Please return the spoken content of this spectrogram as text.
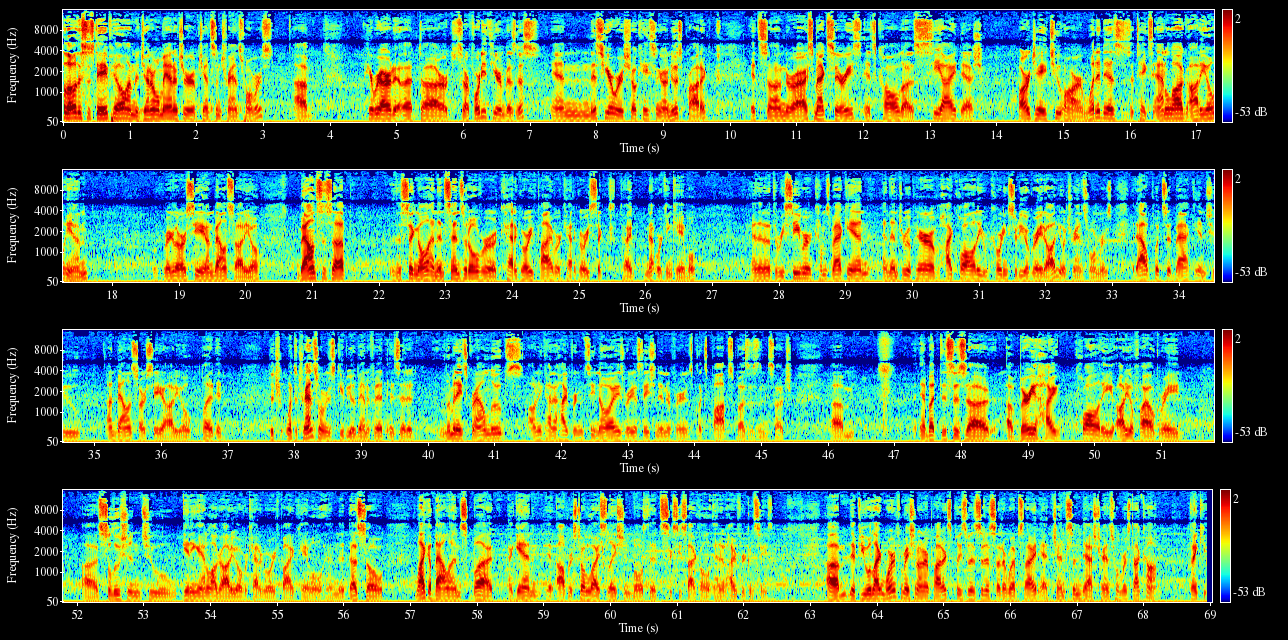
Hello, this is Dave Hill. I'm the general manager of Jensen Transformers. Uh, here we are at, uh, our, our, 40th year in business, and this year we're showcasing our newest product. It's under our ISO-MAX series. It's called a CI-RJ2R. And what it is is it takes analog audio in, regular RCA unbalanced audio, balances up the signal, and then sends it over a Category 5 or Category 6 type networking cable and then at the receiver it comes back in, and then through a pair of high quality recording studio grade audio transformers, it outputs it back into unbalanced RCA audio. But it, the what the transformers give you a benefit is that it eliminates ground loops, any kind of high frequency noise, radio station interference, clicks, pops, buzzes, and such. Um, and, but this is a, a, very high quality audiophile grade uh, solution to getting analog audio over Category 5 cable, and it does so like a balance, but again, it offers total isolation both at 60 cycle and at high frequencies. Um, if you would like more information on our products, please visit us at our website at jensen-transformers.com. Thank you.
